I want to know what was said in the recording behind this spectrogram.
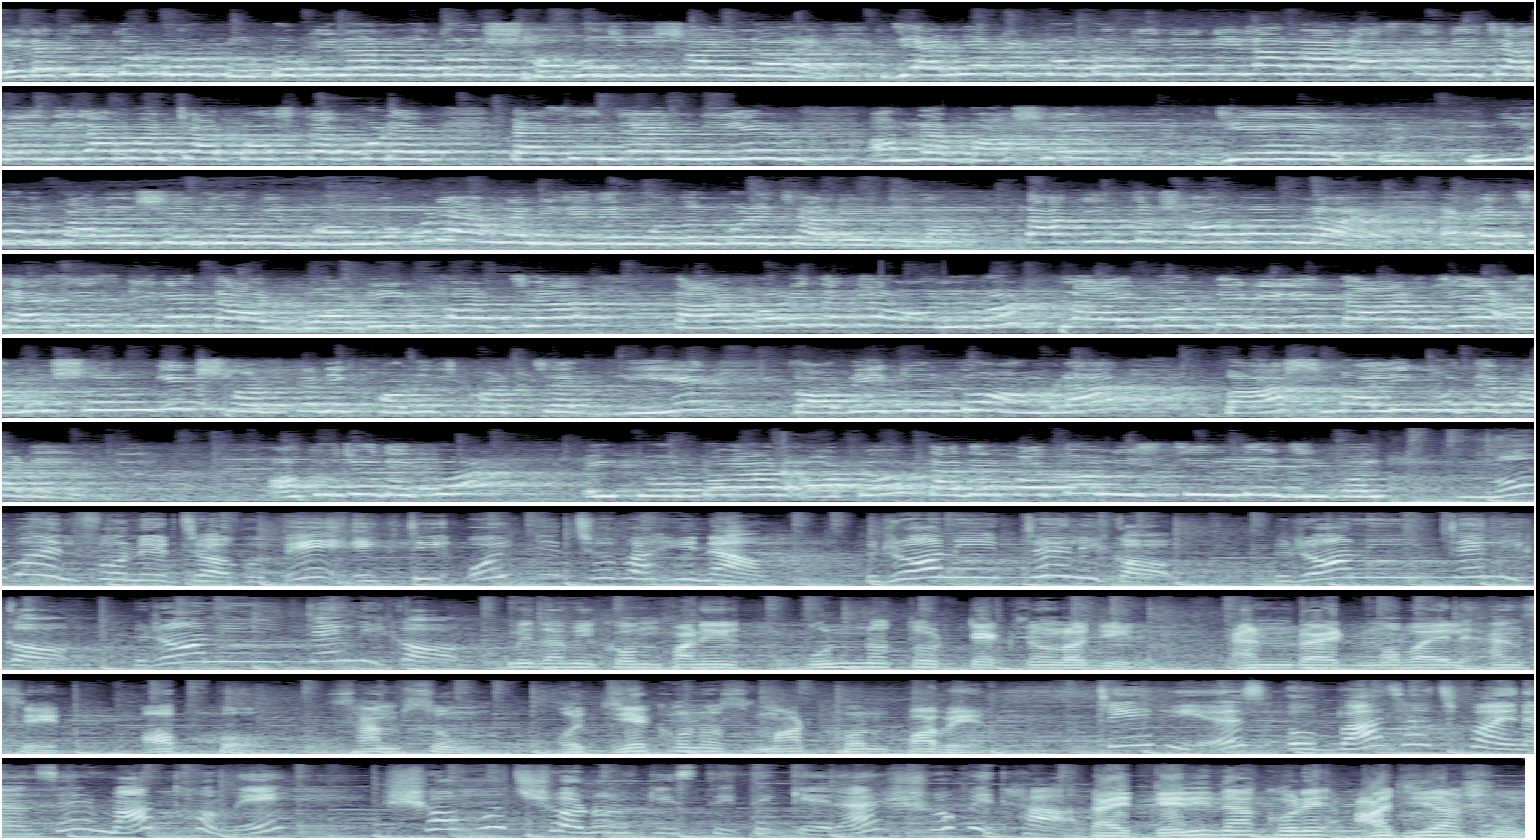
এটা কিন্তু কোনো টোটো কেনার মতন সহজ বিষয় নয় যে আমি একটা টোটো কিনে নিলাম আর রাস্তা দিয়ে চালিয়ে দিলাম আর চার পাঁচটা করে প্যাসেঞ্জার নিয়ে আমরা বাসের যে নিয়ম কানুন সেগুলোকে ভঙ্গ করে আমরা নিজেদের মতন করে চালিয়ে নিলাম তা কিন্তু সম্ভব নয়। একটা চ্যাসিস কিনে তার বডির খরচা, তারপরে তাকে অনরোড প্লাই করতে গেলে তার যে আনুষঙ্গিক সরকারি খরচ খরচা দিয়ে তবে কিন্তু আমরা বাস মালিক হতে পারি। অথচ দেখুন এই টোটো আর অটো তাদের কত নিশ্চিন্তের জীবন। মোবাইল ফোনের জগতে একটি ঐতিহ্যবাহী নাম Roni Telecom. Roni Telecom Roni Telecom. দামি কোম্পানির উন্নত টেকনোলজির android mobile handset Oppo Samsung ও যে কোনো স্মার্টফোন পাবেন। টিভিএস ও বাজাজ ফাইন্যান্সের মাধ্যমে সহজ সরল কিস্তিতে কেনার সুবিধা। তাই দেরি না করে আজই আসুন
